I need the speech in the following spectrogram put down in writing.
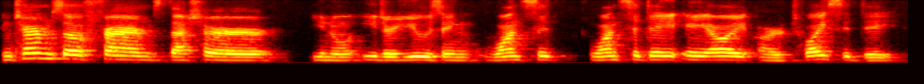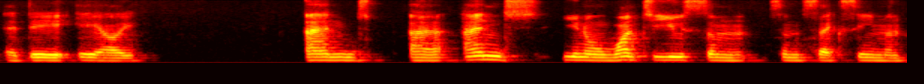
In terms of farms that are, you know, either using once a, once a day AI or twice a day, a day AI, and uh, and you know want to use some some sex semen,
